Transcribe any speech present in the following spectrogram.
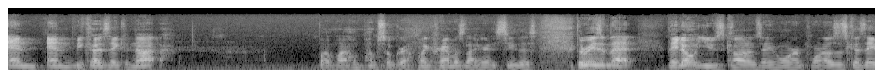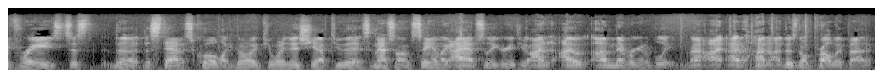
and and because they could not. Well, my I'm so gra- my grandma's not here to see this. The reason that they don't use condoms anymore in pornos is because they've raised just the the status quo. Like, no, if you want to do this, you have to do this, and that's what I'm saying. Like, I absolutely agree with you. I, I I'm never gonna bleed. I, I, I, I there's no problem about it.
